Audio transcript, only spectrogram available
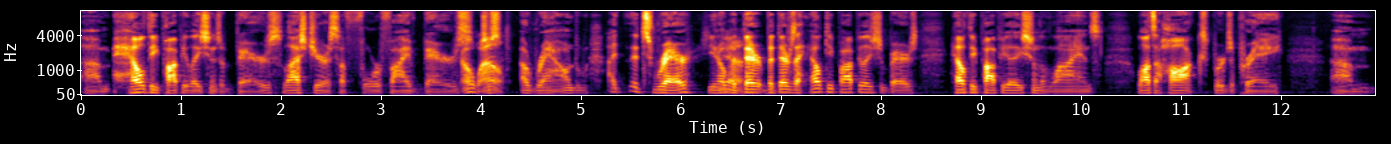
Um, healthy populations of bears. Last year, I saw four or five bears. Oh, wow. just around. I, it's rare, you know, Yeah. but there, but there's a healthy population of bears, healthy population of lions, lots of hawks, birds of prey. Um,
